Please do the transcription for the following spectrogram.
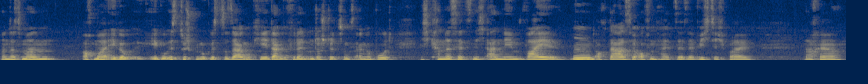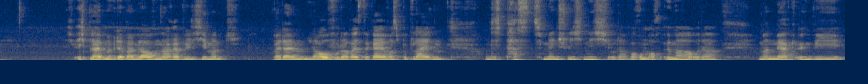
und dass man auch mal ego egoistisch genug ist zu sagen, okay, danke für dein Unterstützungsangebot, ich kann das jetzt nicht annehmen, weil. Mhm. Und auch da ist ja Offenheit sehr, sehr wichtig, weil nachher, ich, ich bleibe mal wieder beim Laufen, nachher will dich jemand bei deinem Lauf oder weiß der Geier was begleiten und das passt menschlich nicht oder warum auch immer oder man merkt irgendwie.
